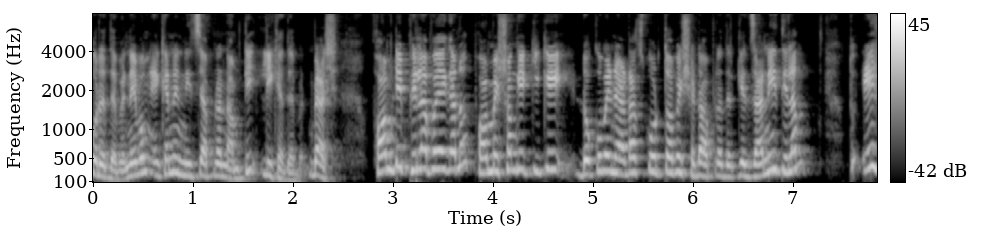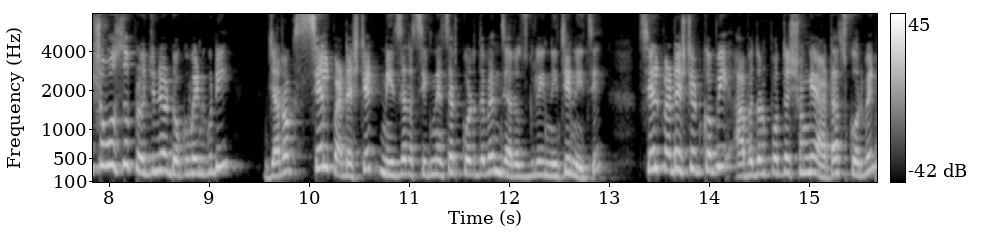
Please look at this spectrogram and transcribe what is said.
করে দেবেন এবং এখানে নিচে আপনার নামটি লিখে দেবেন। ব্যাস, ফর্মটি ফিল হয়ে গেল। ফর্মের সঙ্গে কী কী ডকুমেন্ট অ্যাটাচ করতে হবে সেটা আপনাদেরকে জানিয়ে দিলাম। তো এই সমস্ত প্রয়োজনীয় ডকুমেন্টগুলি জেরক্স সেলফ অ্যাটেস্টেড নিজেরা সিগনেচার করে দেবেন জেরক্সগুলি নিচে নিচে সেলফ অ্যাটেস্টেড কপি আবেদনপত্রের সঙ্গে অ্যাটাচ করবেন।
